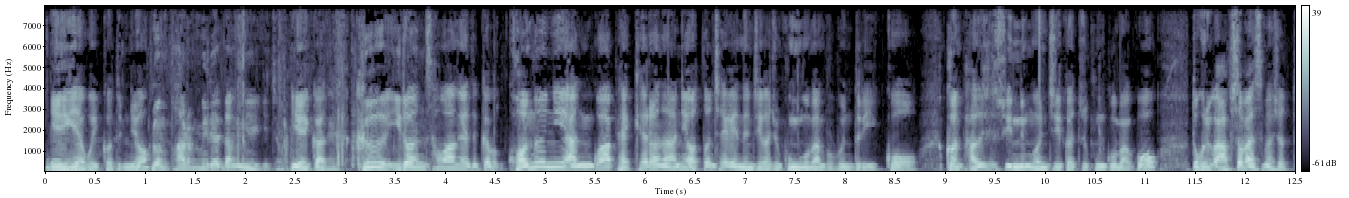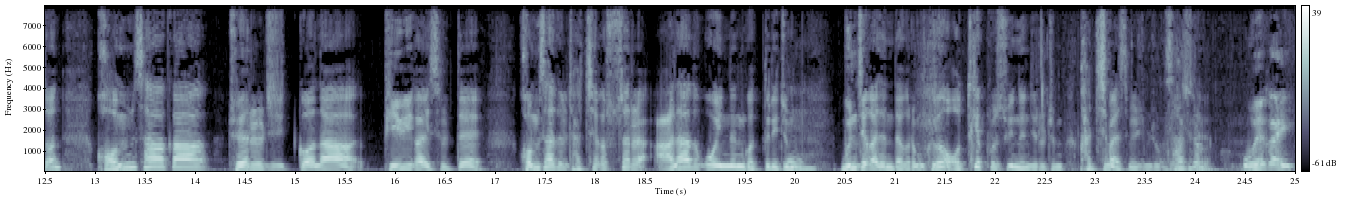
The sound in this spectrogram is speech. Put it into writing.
네. 얘기하고 있거든요. 그건 바른미래당 얘기죠. 예, 그러니까 그 이런 상황에 그러니까 권은희 안과 백혜련 안이 어떤 차이가 있는지가 좀 궁금한 부분들이 있고 그건 받으실 수 있는 건지가 좀 궁금하고 또 그리고 앞서 말씀하셨던 검사가 죄를 짓거나 비위가 있을 때 검사들 자체가 수사를 안 하고 있는 것들이 좀 네. 문제가 된다 그러면 그건 어떻게 풀 수 있는지를 좀 같이 말씀해 주시면 좋을 것 사실은 같아요. 오해가 이-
